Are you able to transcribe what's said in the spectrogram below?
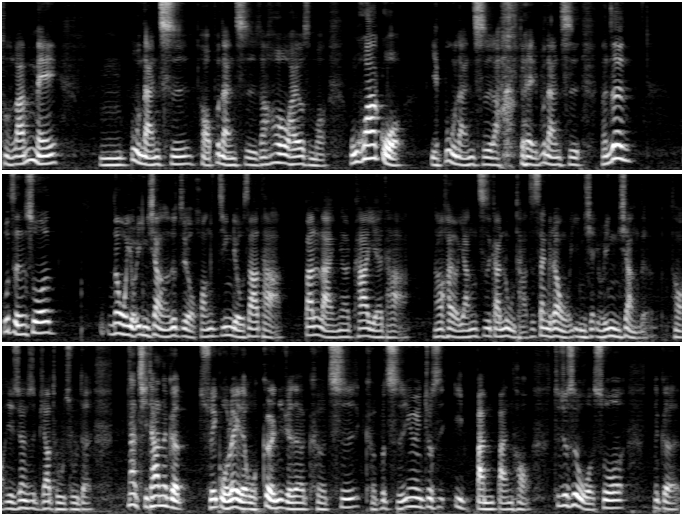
蓝莓，嗯，不难吃，好不难吃。然后还有什么无花果也不难吃啦，对，不难吃。反正我只能说，那我有印象的就只有黄金流沙塔、斑斓啊、卡椰塔。然后还有杨枝甘露塔，这三个让我印象有印象的，哦，也算是比较突出的。那其他那个水果类的，我个人就觉得可吃可不吃，因为就是一般般，哈，这就是我说那个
